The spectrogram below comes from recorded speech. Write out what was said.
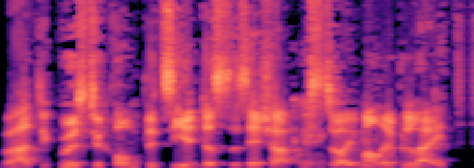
wer hätte gewusst, wie kompliziert das ist, hat mir es zweimal überlegt.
